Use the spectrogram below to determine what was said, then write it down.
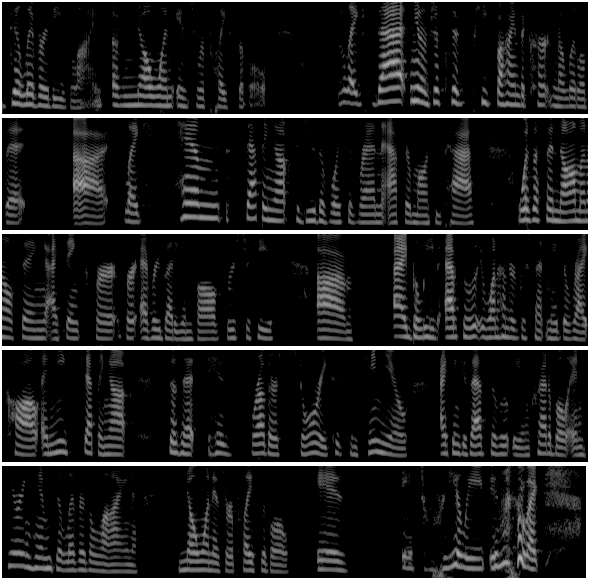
deliver these lines of no one is replaceable. Like that you know just to peek behind the curtain a little bit uh like him stepping up to do the voice of Ren after Monty passed was a phenomenal thing I think for for everybody involved Rooster Teeth um I believe absolutely 100% made the right call. And Neath stepping up so that his brother's story could continue, I think is absolutely incredible. And hearing him deliver the line, no one is replaceable, is it's really like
